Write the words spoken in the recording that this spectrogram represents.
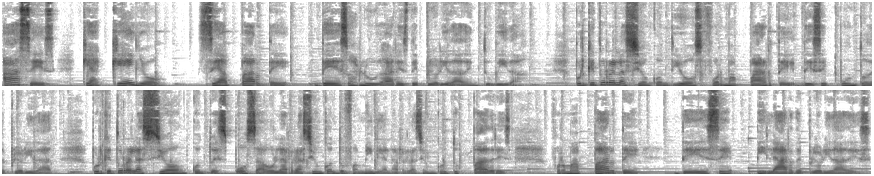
haces que aquello sea parte de esos lugares de prioridad en tu vida? ¿Por qué tu relación con Dios forma parte de ese punto de prioridad? ¿Por qué tu relación con tu esposa o la relación con tu familia, la relación con tus padres, forma parte de ese pilar de prioridades?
